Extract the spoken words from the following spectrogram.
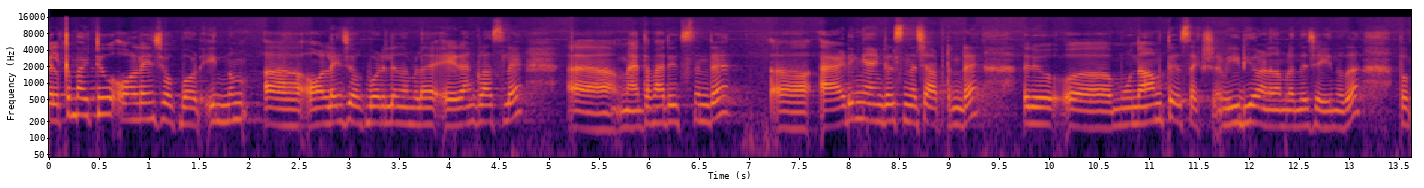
Welcome back to online chalk board ഇന്നും ഓൺലൈൻ ചോക്ക് ബോർഡിൽ നമ്മൾ ഏഴാം ക്ലാസ്സിലെ മാത്തമാറ്റിക്സിന്റെ ആഡിങ് ആംഗിൾസ് എന്ന ചാപ്റ്ററിന്റെ ഒരു മൂന്നാമത്തെ സെക്ഷൻ വീഡിയോ ആണ് നമ്മളിന്ന് ചെയ്യുന്നത്. അപ്പം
